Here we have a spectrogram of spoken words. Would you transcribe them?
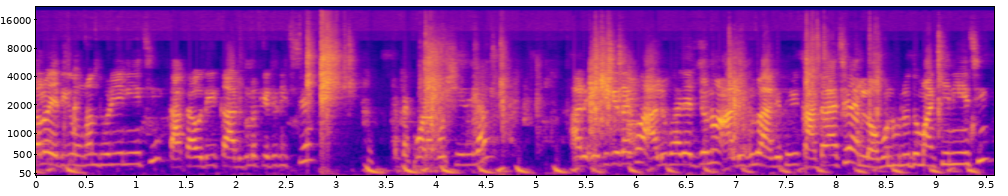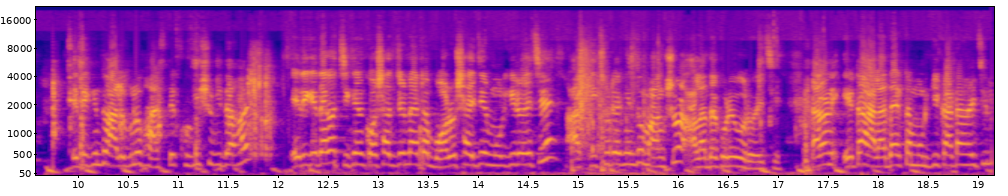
চলো এদিকে উনুন ধরিয়ে নিয়েছি। কাকা ওদিকে কাঠগুলো কেটে দিচ্ছে। একটা কড়া বসিয়ে দিলাম। আর এদিকে দেখো আলু ভাজার জন্য আলুগুলো আগে থেকে কাটা আছে আর লবণ, হলুদও মাখিয়ে নিয়েছি। এতে কিন্তু আলুগুলো ভাজতে খুবই সুবিধা হয়। এদিকে দেখো চিকেন কষার জন্য একটা বড় সাইজের মুরগি রয়েছে আর কিছুটা কিন্তু মাংস আলাদা করেও রয়েছে। কারণ এটা আলাদা একটা মুরগি কাটা হয়েছিল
